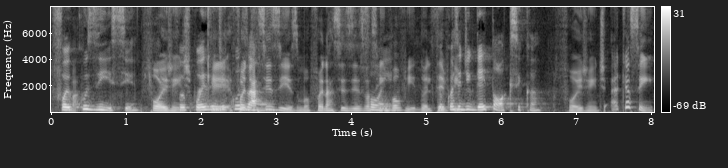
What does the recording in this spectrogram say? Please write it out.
Foi cozice. Foi, gente. Foi coisa de foi cuzão. narcisismo. Foi narcisismo, Foi. assim, envolvido. Ele Foi teve coisa que... de gay tóxica. Foi, gente. É que assim,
